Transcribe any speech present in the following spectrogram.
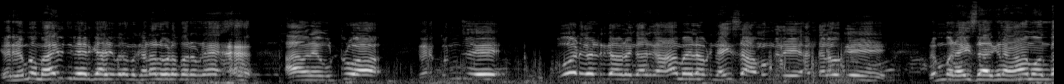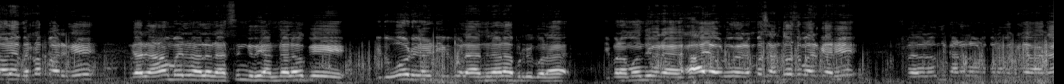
இவர் ரொம்ப மகிழ்ச்சியில இருக்காரு. இப்ப நம்ம கடல் விட போறோம்னு. அவனை விட்டுருவோம். இவர் குஞ்சு தோடுகள் இருக்கு அவனுங்க இருக்கு ஆமையில அப்படி நைஸா அமுங்குது. அந்த அளவுக்கு ரொம்ப நைஸா இருக்குன்னு ஆமை வந்தாலே வெள்ளப்பா இருக்கு. இங்க ஆமையில நல்லா நசுங்குது. அந்த அளவுக்கு இது ஓடு கழட்டி இருக்கோல அதனால அப்படி இருக்கோல இப்ப நம்ம வந்து இவரை ஹாய் விடுவோம். ரொம்ப சந்தோஷமா இருக்காரு. இப்ப இவர் வந்து கடலை விட போற மக்களே வாங்க.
